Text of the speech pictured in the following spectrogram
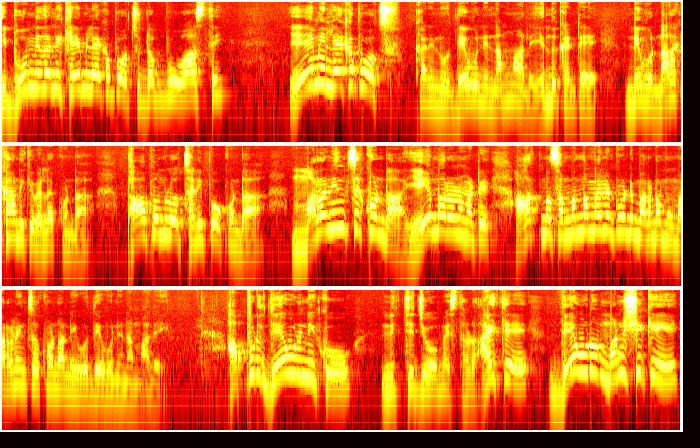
ఈ భూమి మీద నీకేమి లేకపోవచ్చు డబ్బు ఆస్తి ఏమీ లేకపోవచ్చు. కానీ నువ్వు దేవుణ్ణి నమ్మాలి. ఎందుకంటే నువ్వు నరకానికి వెళ్ళకుండా పాపంలో చనిపోకుండా మరణించకుండా ఏ మరణం అంటే ఆత్మ సంబంధమైనటువంటి మరణము మరణించకుండా నీవు దేవుణ్ణి నమ్మాలి. అప్పుడు దేవుడు నీకు నిత్య జీవం ఇస్తాడు. అయితే దేవుడు మనిషికి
